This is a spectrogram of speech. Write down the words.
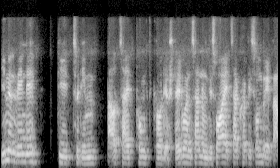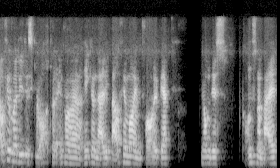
Innenwände, die zu dem Bauzeitpunkt gerade erstellt worden sind. Und das war jetzt auch keine besondere Baufirma, die das gemacht hat, einfach eine regionale Baufirma im Vorarlberg. Die haben das ganz normal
